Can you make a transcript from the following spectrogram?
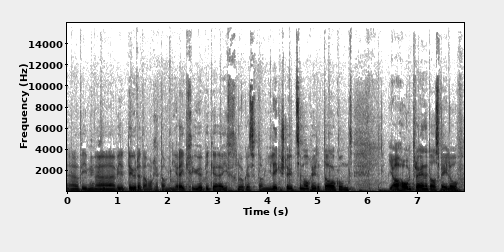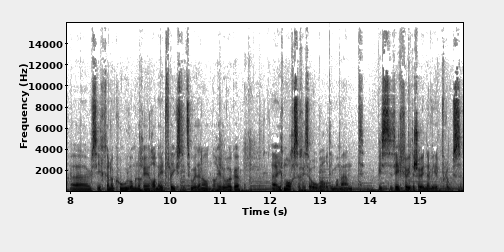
äh, beim, mhm. äh, bei der Tür. Da mache ich da meine Reckübungen. Ich schaue, dass ich da meine Liegestütze mache jeden Tag. Und ja, Hometrainer, das Velo, äh, ist sicher noch cool, wo man nachher Netflix dazu dann halt nachher schauen kann. Äh, ich mache es so halt im Moment, bis es sicher wieder schöner wird von außen.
